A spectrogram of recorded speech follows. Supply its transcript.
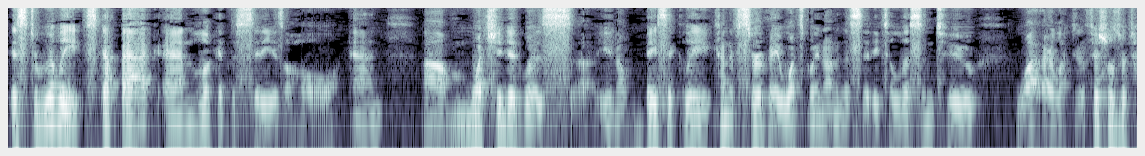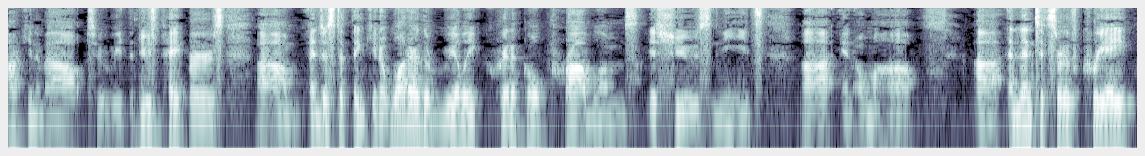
is to really step back and look at the city as a whole and um, what she did was, uh, you know, basically kind of survey what's going on in the city to listen to what our elected officials are talking about, to read the newspapers, um, and just to think, you know, what are the really critical problems, issues, needs uh, in Omaha. Uh, and then to sort of create,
